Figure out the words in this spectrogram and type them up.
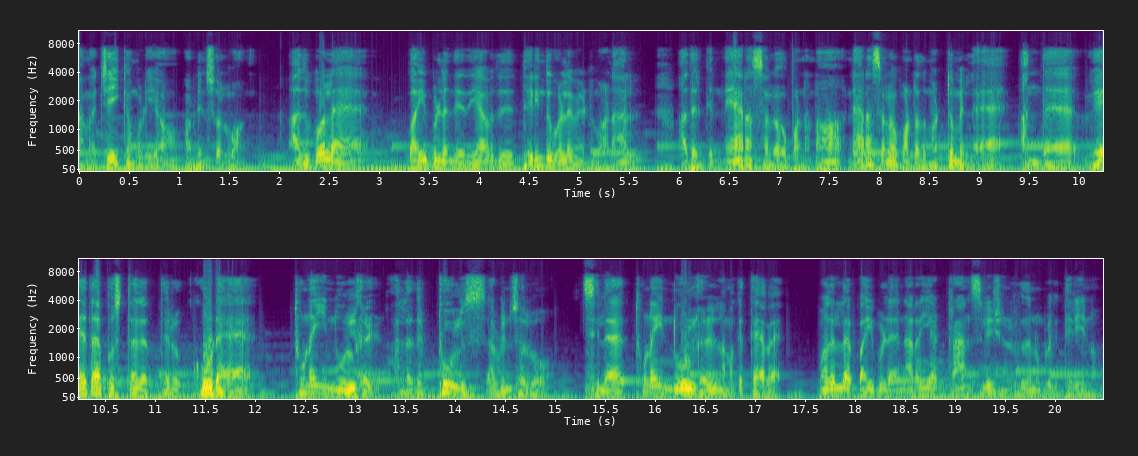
நம்ம ஜெயிக்க முடியும் அப்படின்னு சொல்லுவாங்க. அதுபோல் பைபிள்லேருந்து எதையாவது தெரிந்து கொள்ள வேண்டுமானால் அதற்கு நேரம் செலவு பண்ணணும். நேரம் செலவு பண்ணுறது மட்டும் இல்லை அந்த வேத புஸ்தகத்திற்கு கூட துணை நூல்கள் அல்லது டூல்ஸ் அப்படின்னு சொல்லுவோம். சில துணை நூல்கள் நமக்கு தேவை. முதல்ல பைபிளை நிறைய டிரான்ஸ்லேஷன் இருக்குதுன்னு உங்களுக்கு தெரியணும்.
